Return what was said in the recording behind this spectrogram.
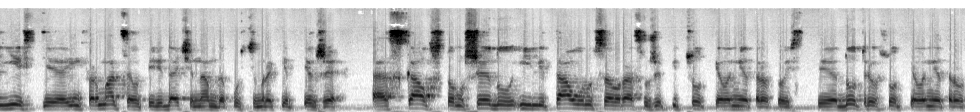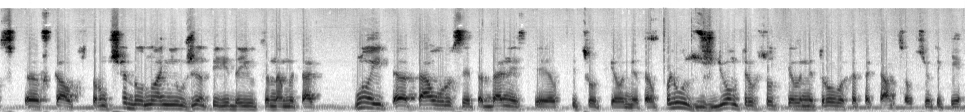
есть информация о передаче нам, допустим, ракет тех же Скалп, Storm Shadow или Таурусов, раз уже 500 километров, то есть до 300 километров Скалп, Storm Shadow, но они уже передаются нам и так. Ну и э, Таурусы это дальность э, в 500 километров. Плюс ждем 300-километровых атакамцев. Все-таки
